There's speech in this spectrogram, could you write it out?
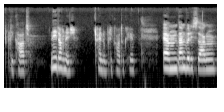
Duplikat. Nee, doch nicht. Kein Duplikat, okay. Ähm, dann würde ich sagen,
